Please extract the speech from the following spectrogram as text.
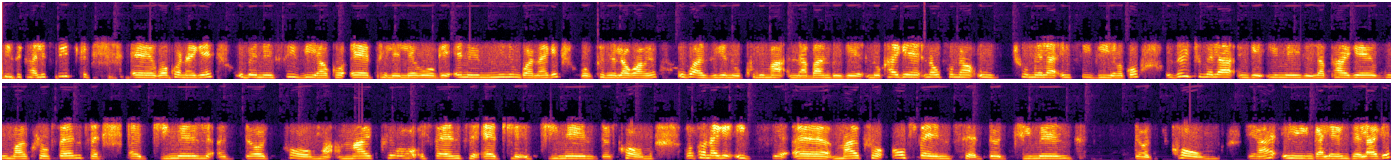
physically fit eh kwakhona-ke ube ne-cv yakho epheleleko-ke enemininingwana-ke ngokuphelela kwayo ukwazi-ke nokukhuluma nabantu-ke lokha-ke nawufuna ukuthumela i-cv yakho uzoyithumela nge-email lapha-ke ku-microfence at gmail dot com microfence at gmail dot com kwakhona-ke it's yeah, uh, microoffense.gmail.com ya ngale ndlela ke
